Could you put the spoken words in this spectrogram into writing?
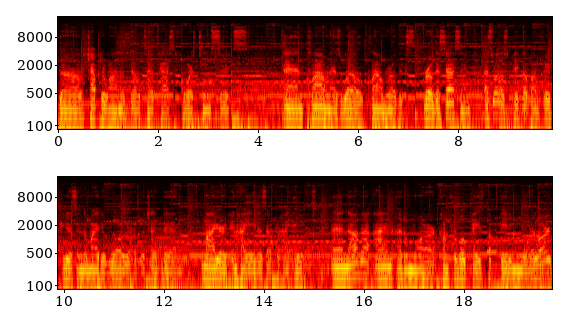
the chapter 1 of Delta Task Force Team 6 and Clown as well, Clown Rogue, Rogue Assassin, as well as pick up on Fred Peterson, The Mighty Warlord, which had been mired in hiatus after hiatus. And now that I'm at a more comfortable pace updating Warlord,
